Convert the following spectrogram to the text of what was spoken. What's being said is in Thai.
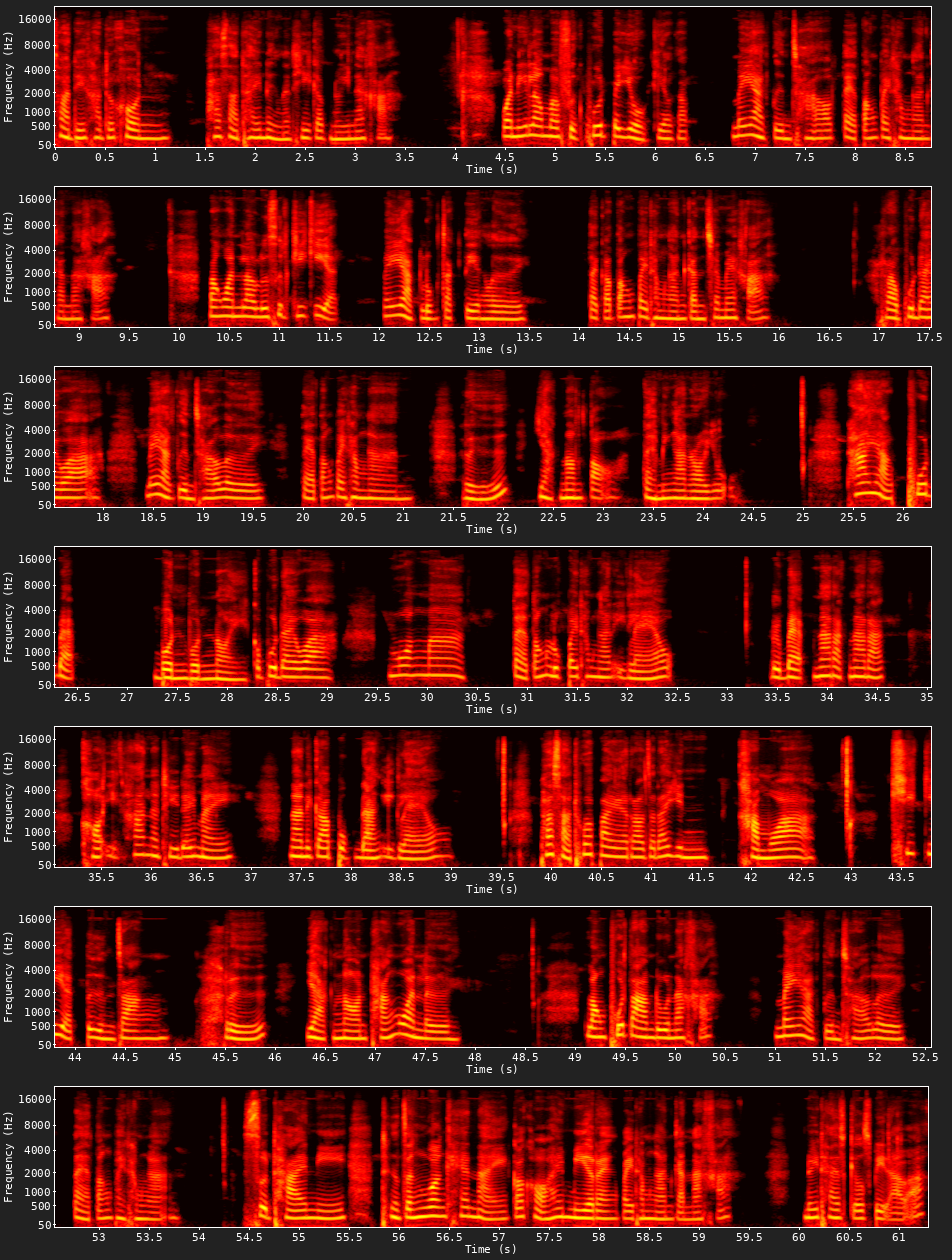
สวัสดีค่ะทุกคน ภาษาไทย1นาทีกับนุ้ยนะคะ วันนี้เรามาฝึกพูดประโยคเกี่ยวกับ ไม่อยากตื่นเช้าแต่ต้องไปทำงานกันนะคะ บางวันเรารู้สึกขี้เกียจไม่อยากลุกจากเตียงเลย แต่ก็ต้องไปทำงานกันใช่ไหมคะ เราพูดได้ว่า ไม่อยากตื่นเช้าเลย แต่ต้องไปทำงาน หรืออยากนอนต่อแต่มีงานรออยู่ ถ้าอยากพูดแบบบ่นหน่อยก็พูดได้ว่า ง่วงมาก แต่ต้องลุกไปทำงานอีกแล้ว หรือแบบน่ารักๆขออีก5นาทีได้ไหม นาฬิกาปลุกดังอีกแล้ว ภาษาทั่วไปเราจะได้ยินคำว่า ขี้เกียจตื่นจัง หรืออยากนอนทั้งวันเลย ลองพูดตามดูนะคะ ไม่อยากตื่นเช้าเลย แต่ต้องไปทำงาน สุดท้ายนี้ถึงจะง่วงแค่ไหนก็ขอให้มีแรงไปทำงานกันนะคะ นุ้ยไทยสกิลสปีดอาว่า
